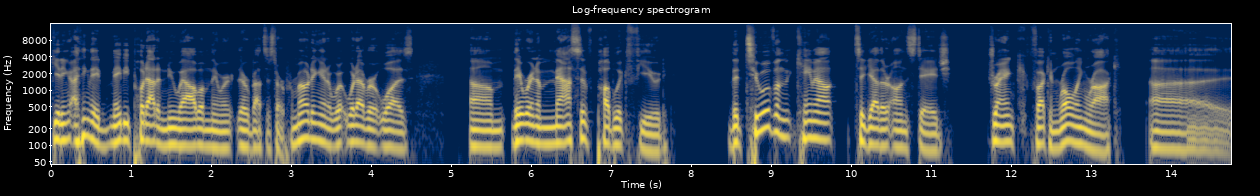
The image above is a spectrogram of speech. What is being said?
getting. I think they maybe put out a new album. They were they were about to start promoting it or wh- whatever it was. Um, they were in a massive public feud. The two of them came out together on stage, drank fucking Rolling Rock. Uh,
